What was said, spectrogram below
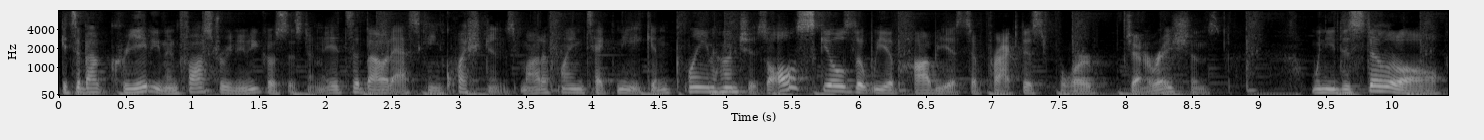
It's about creating and fostering an ecosystem. It's about asking questions, modifying technique, and playing hunches, all skills that we as hobbyists have practiced for generations. When you distill it all,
